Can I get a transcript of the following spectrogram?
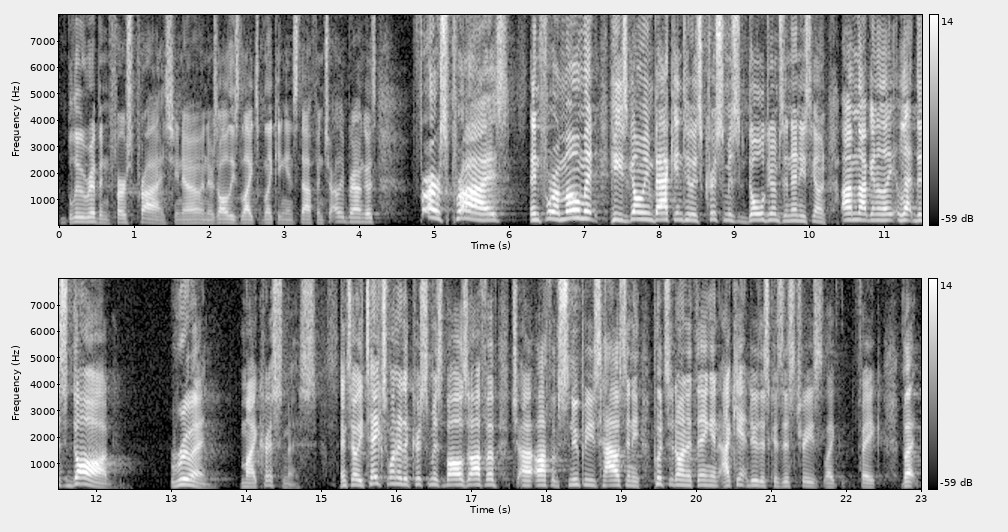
blue ribbon, first prize, you know, and there's all these lights blinking and stuff. And Charlie Brown goes, First prize? And for a moment, he's going back into his Christmas doldrums, and then he's going, I'm not going to let this dog ruin my Christmas. And so he takes one of the Christmas balls off of, uh, off of Snoopy's house and he puts it on a thing. And I can't do this because this tree's like fake. But,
